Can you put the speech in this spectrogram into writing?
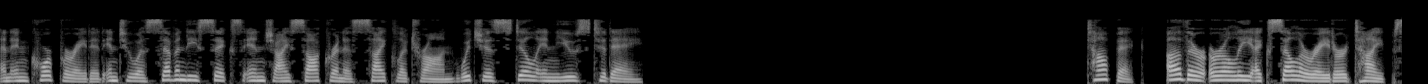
and incorporated into a 76-inch isochronous cyclotron which is still in use today. Other early accelerator types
